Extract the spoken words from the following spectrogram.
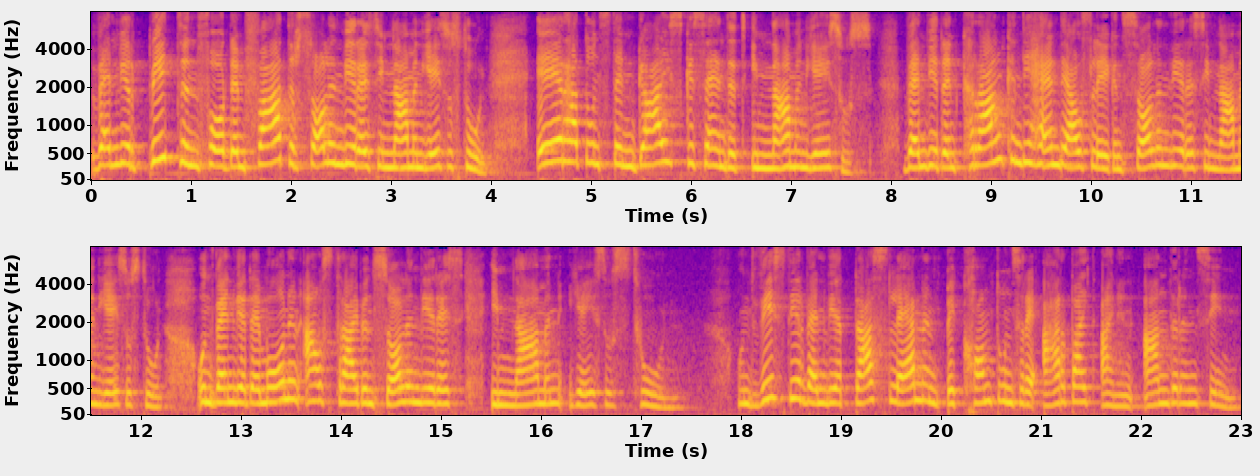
Wenn wir bitten vor dem Vater, sollen wir es im Namen Jesus tun. Er hat uns den Geist gesendet im Namen Jesus. Wenn wir den Kranken die Hände auflegen, sollen wir es im Namen Jesus tun. Und wenn wir Dämonen austreiben, sollen wir es im Namen Jesus tun. Und wisst ihr, wenn wir das lernen, bekommt unsere Arbeit einen anderen Sinn.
